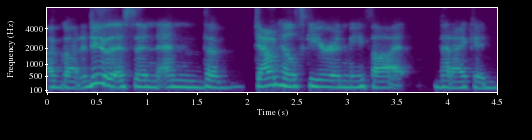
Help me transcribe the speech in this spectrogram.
I've got to do this. And and the downhill skier in me thought that I could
